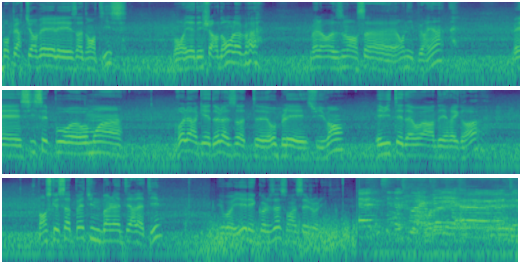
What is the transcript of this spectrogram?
pour perturber les adventices. Bon, il y a des chardons là-bas. Malheureusement, ça, on n'y peut rien. Mais si c'est pour au moins relarguer de l'azote au blé suivant, éviter d'avoir des régras, je pense que ça peut être une bonne alternative. Et vous voyez, les colzas sont assez jolis. Euh, donc c'est notre euh, de euh, des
